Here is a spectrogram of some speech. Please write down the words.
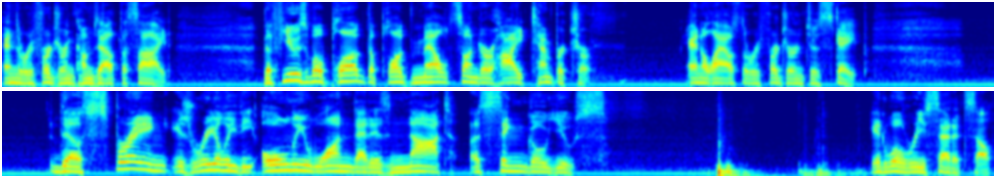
and the refrigerant comes out the side. The fusible plug, the plug melts under high temperature and allows the refrigerant to escape. The spring is really the only one that is not a single use it will reset itself.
